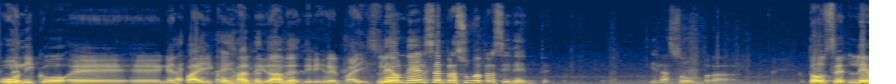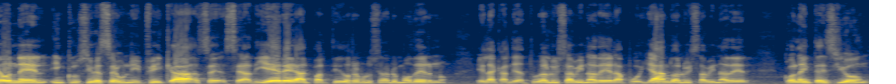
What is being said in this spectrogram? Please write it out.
único en el país con calidad de dirigir el país. Leonel se presume presidente. ¿Y la sombra? Entonces, Leonel inclusive se unifica, se, se adhiere al Partido Revolucionario Moderno en la candidatura de Luis Abinader, apoyando a Luis Abinader, con la intención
